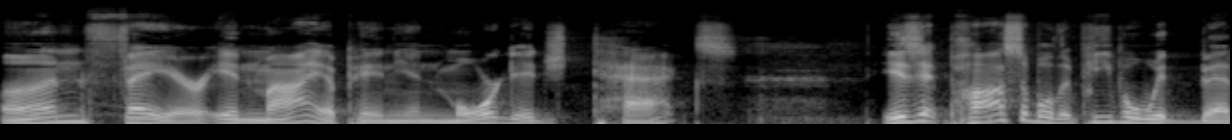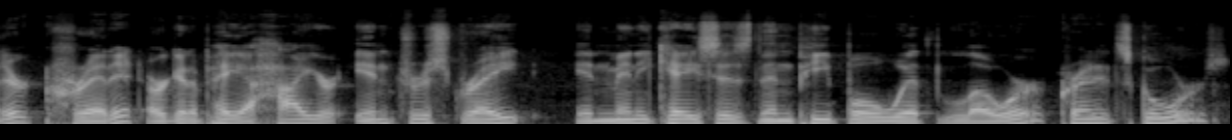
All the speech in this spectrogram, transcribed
unfair, in my opinion, mortgage tax? Is it possible that people with better credit are going to pay a higher interest rate in many cases than people with lower credit scores?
